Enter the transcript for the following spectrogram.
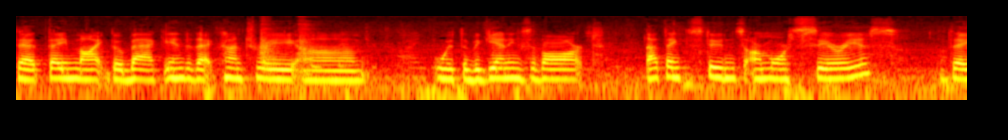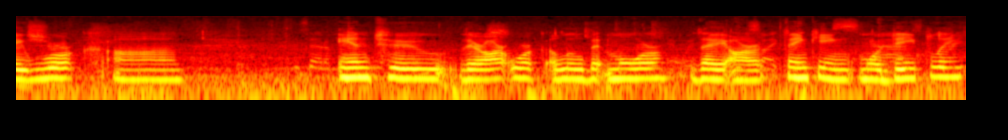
that they might go back into that country um, with the beginnings of art. I think the students are more serious. They work um, into their artwork a little bit more. They are thinking more deeply,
